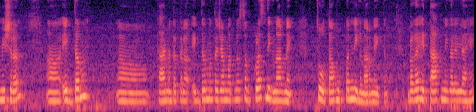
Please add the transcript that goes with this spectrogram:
मिश्रण एकदम काय म्हणतात त्याला एकदम त्याच्यामधनं सगळंच निघणार नाही. चोताहून पण निघणार नाही एकदम. बघा हे ताक निघालेलं आहे.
